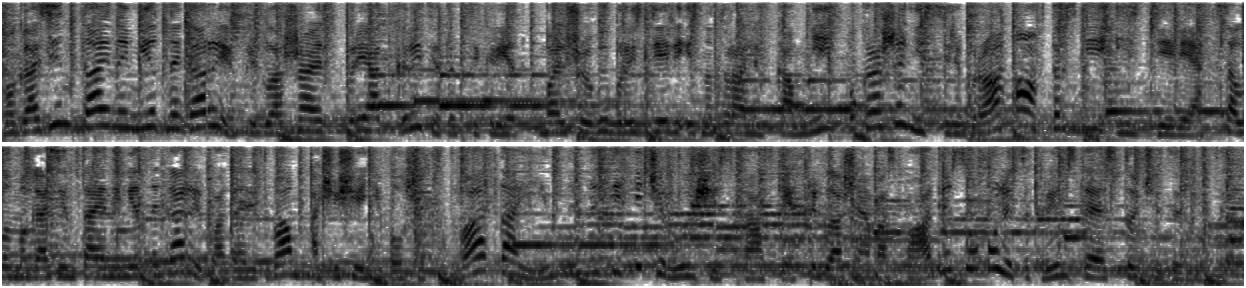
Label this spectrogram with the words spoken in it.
Магазин «Тайны Медной горы» приглашает приоткрыть этот секрет. Большой выбор изделий из натуральных камней, украшений из серебра, авторские изделия. Салон-магазин «Тайны Медной горы» подарит вам ощущение волшебства, таинственности и чарующей сказки. Приглашаем вас по адресу улица Крымская, 114.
